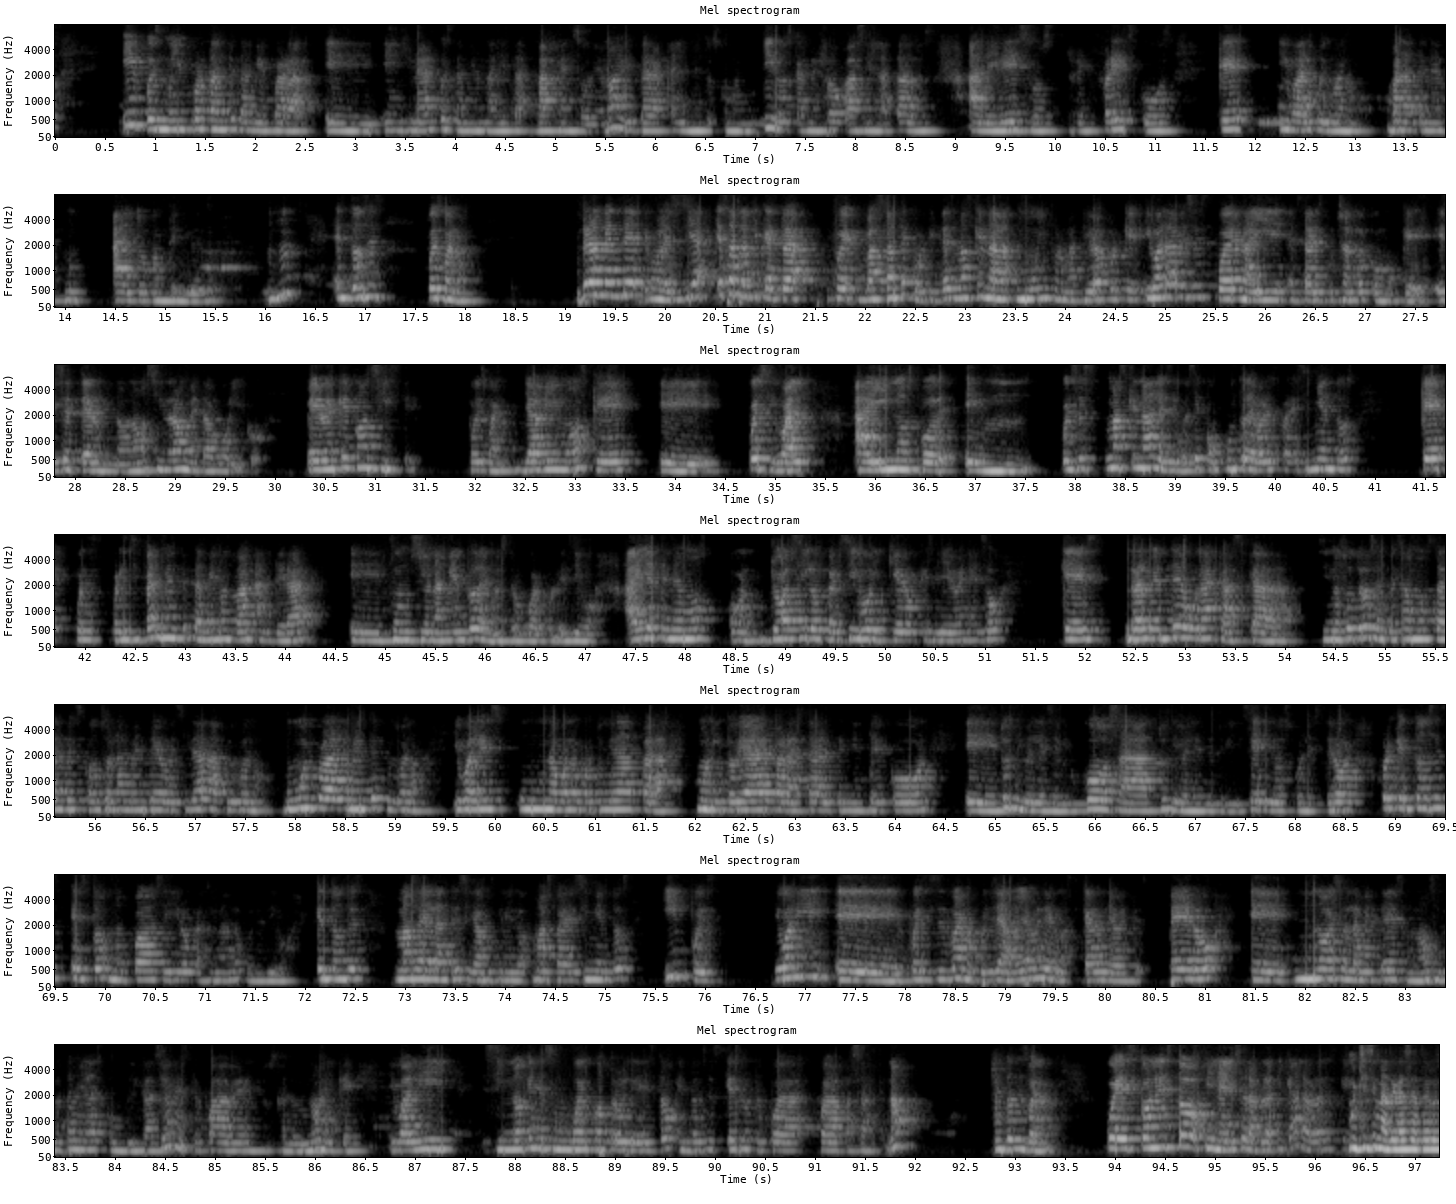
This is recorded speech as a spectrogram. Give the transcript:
y pues muy importante también para, eh, en general, pues también una dieta baja en sodio, ¿no? Evitar alimentos como embutidos, carnes rojas, enlatados, aderezos, refrescos, que igual, pues bueno, van a tener un alto contenido. Entonces, pues bueno, realmente, como les decía, esta plática está, fue bastante cortita, es más que nada muy informativa porque igual a veces pueden ahí estar escuchando como que ese término, ¿no? Síndrome metabólico. Pero ¿en qué consiste? Pues bueno, ya vimos que eh, pues igual ahí nos puede, em, pues es más que nada, les digo, ese conjunto de varios padecimientos que pues principalmente también nos van a alterar el funcionamiento de nuestro cuerpo. Les digo, ahí ya tenemos bueno, yo así lo percibo y quiero que se lleven eso, que es realmente una cascada. Si nosotros empezamos tal vez con solamente obesidad, ah, pues bueno, muy probablemente, pues bueno, igual es una buena oportunidad para monitorear, para estar al pendiente con eh, tus niveles de glucosa, tus niveles de triglicéridos, colesterol, porque entonces esto nos pueda seguir ocasionando, pues les digo, que entonces más adelante sigamos teniendo más padecimientos y pues Igual y eh, pues dices, bueno, pues ya, ¿no? Ya me diagnosticaron diabetes, pero eh, no es solamente eso, ¿no? Sino también las complicaciones que pueda haber en tu salud, ¿no? Y que igual y si no tienes un buen control de esto, entonces, ¿qué es lo que pueda, pueda pasarte, ¿no? Entonces, bueno, pues con esto finalizo la plática. La verdad es que... Muchísimas gracias a todos.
